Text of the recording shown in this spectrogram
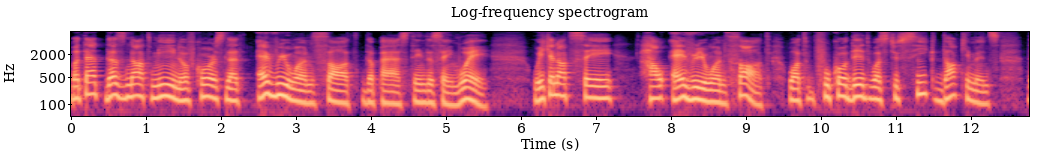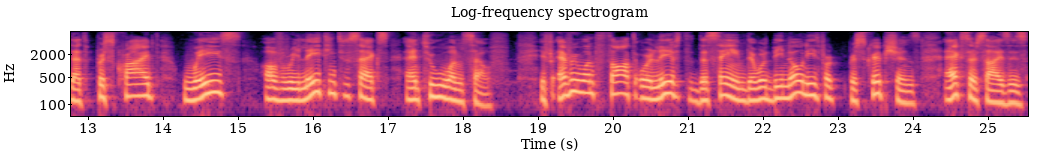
But that does not mean, of course, that everyone thought the past in the same way. We cannot say how everyone thought. What Foucault did was to seek documents that prescribed ways of relating to sex and to oneself. If everyone thought or lived the same, there would be no need for prescriptions, exercises,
